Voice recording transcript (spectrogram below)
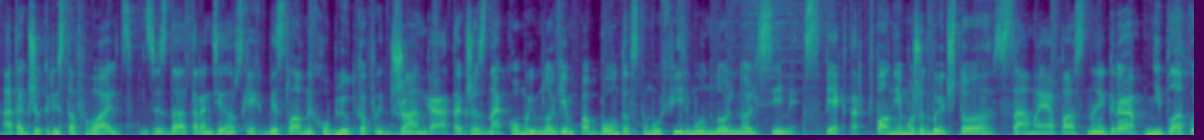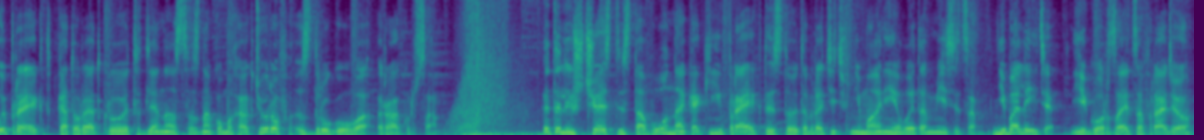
а также Кристоф Вальц, звезда тарантиновских «Бесславных ублюдков» и «Джанго», а также знакомый многим по бондовскому фильму «007. Спектр». Вполне может быть, что «Самая опасная игра» — неплохой проект, который откроет для нас знакомых актеров с другого ракурса. Это лишь часть из того, на какие проекты стоит обратить внимание в этом месяце. Не болейте. Егор Зайцев, радио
